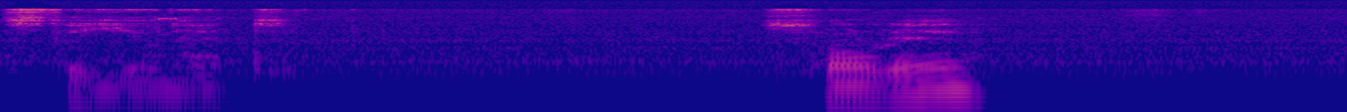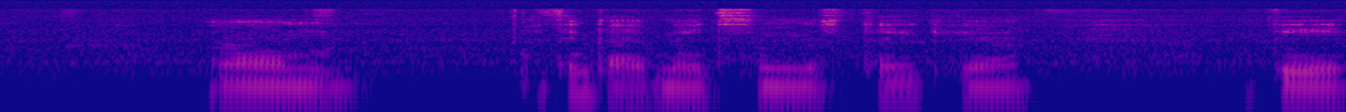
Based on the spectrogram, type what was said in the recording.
It's the unit. Sorry. Um, I think I have made some mistake here. The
